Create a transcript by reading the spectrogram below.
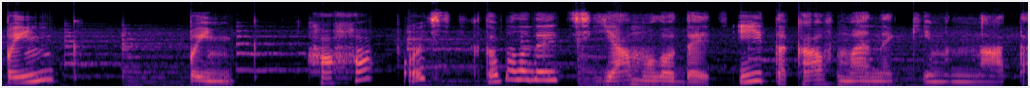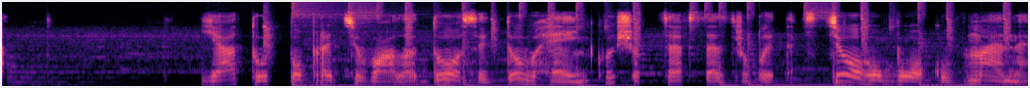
пиньк, пиньк. Ха-ха, ось хто молодець? Я молодець. І така в мене кімната. Я тут попрацювала досить довгенько, щоб це все зробити. З цього боку в мене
